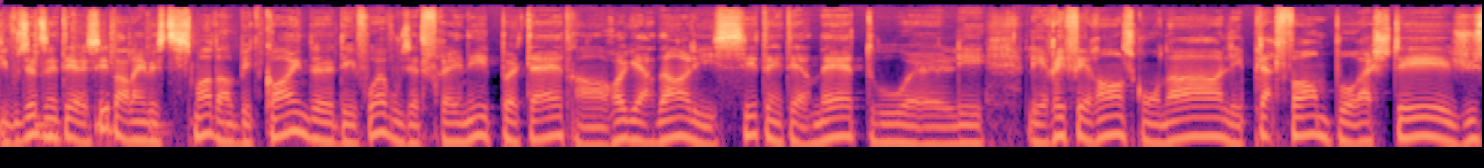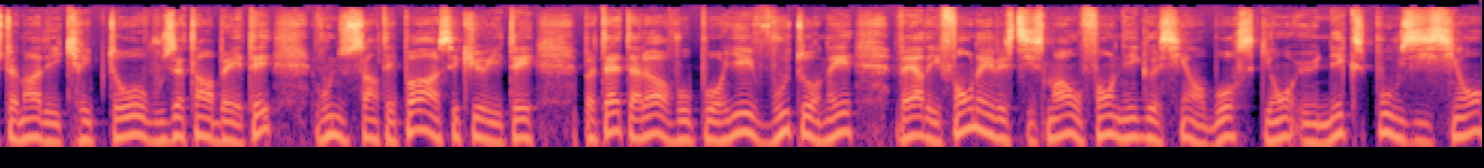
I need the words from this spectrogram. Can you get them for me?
Si vous êtes intéressé par l'investissement dans le Bitcoin, des fois, vous êtes freiné peut-être en regardant les sites Internet ou euh, les, les, références qu'on a, les plateformes pour acheter justement des cryptos. Vous êtes embêté, vous ne vous sentez pas en sécurité. Peut-être alors vous pourriez vous tourner vers des fonds d'investissement ou fonds négociés en bourse qui ont une exposition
